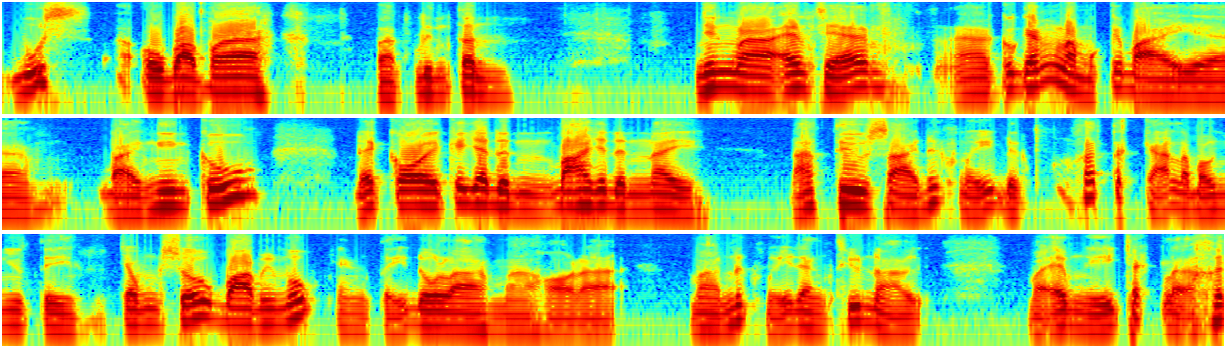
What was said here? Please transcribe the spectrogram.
Bush, Obama và Clinton nhưng mà em sẽ à, cố gắng làm một cái bài à, bài nghiên cứu để coi cái gia đình ba gia đình này đã tiêu xài nước Mỹ được hết tất cả là bao nhiêu tiền trong số 31.000 tỷ đô la mà họ đã mà nước Mỹ đang thiếu nợ. Mà em nghĩ chắc là hết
